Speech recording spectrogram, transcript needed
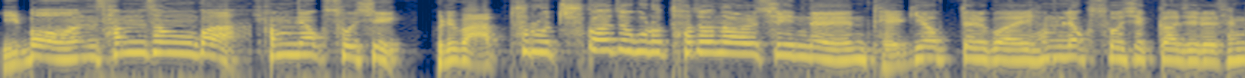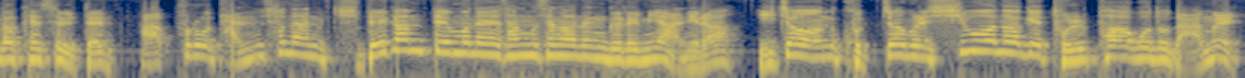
이번 삼성과 협력 소식 그리고 앞으로 추가적으로 터져나올 수 있는 대기업들과의 협력 소식까지를 생각했을 땐 앞으로 단순한 기대감 때문에 상승하는 그림이 아니라 이전 고점을 시원하게 돌파하고도 남을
